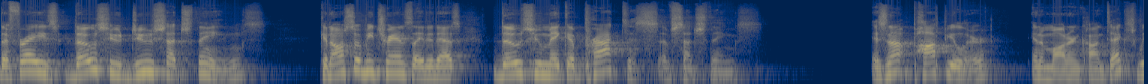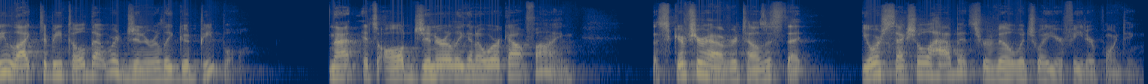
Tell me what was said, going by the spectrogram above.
The phrase, those who do such things, can also be translated as those who make a practice of such things. It's not popular in a modern context. We like to be told that we're generally good people, not it's all generally going to work out fine. The scripture, however, tells us that your sexual habits reveal which way your feet are pointing.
